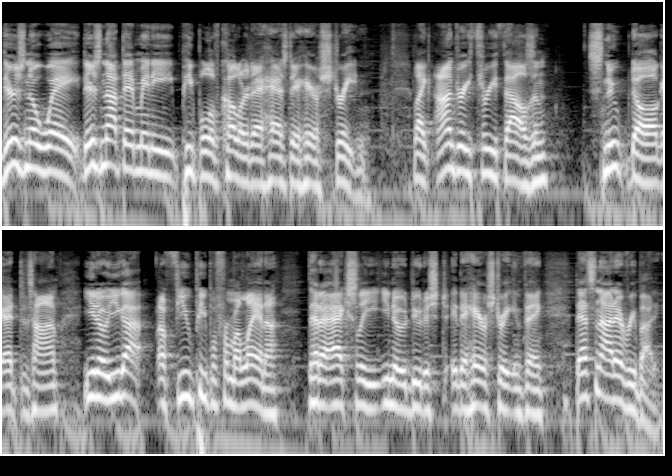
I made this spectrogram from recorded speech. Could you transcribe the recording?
there's no way, there's not that many people of color that has their hair straightened. Like Andre 3000, Snoop Dogg at the time, you know, you got a few people from Atlanta that are actually, you know, do the, the hair straighten thing. That's not everybody.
